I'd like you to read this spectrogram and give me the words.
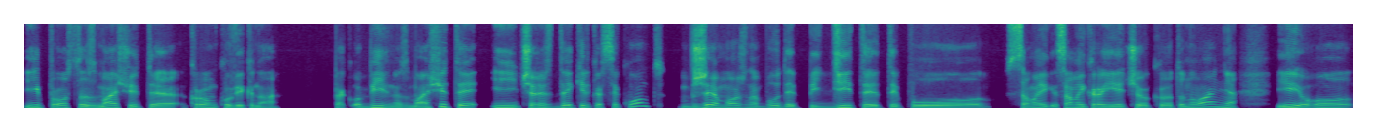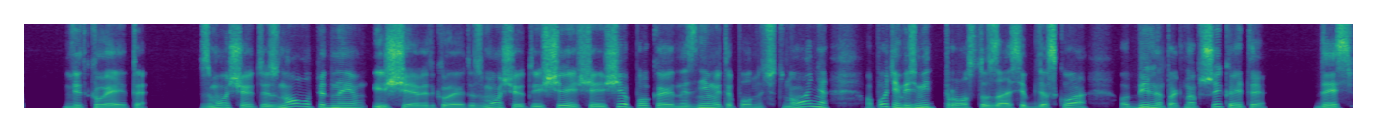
і просто змащуйте кромку вікна. Так обільно змащуйте, і через декілька секунд вже можна буде піддіти, типу, самий, самий краєчок тонування і його відклеїти. Змощуєте знову під ним і ще відклеїте, змощуєте ще, і ще, і ще, поки не знімете повністю тонування, а потім візьміть просто засіб для скла, обільно так напшикайте, десь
